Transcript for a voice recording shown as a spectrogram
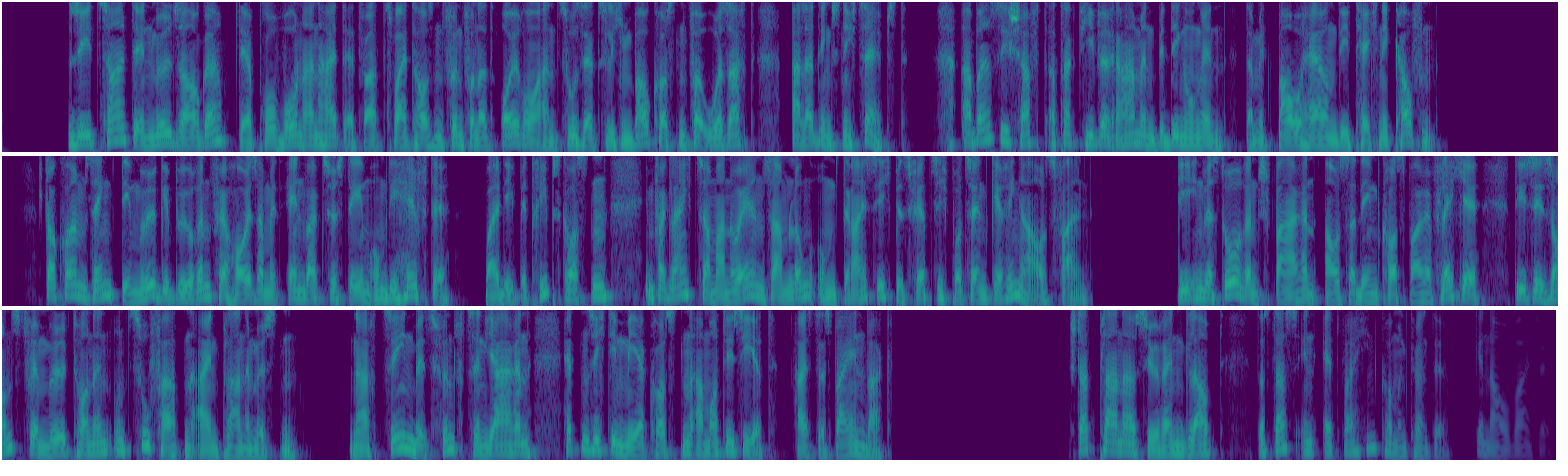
Sie zahlt den Müllsauger, der pro Wohneinheit etwa 2500 Euro an zusätzlichen Baukosten verursacht, allerdings nicht selbst. Aber sie schafft attraktive Rahmenbedingungen, damit Bauherren die Technik kaufen. Stockholm senkt die Müllgebühren für Häuser mit ENWAG-System um die Hälfte, weil die Betriebskosten im Vergleich zur manuellen Sammlung um 30 bis 40 Prozent geringer ausfallen. Die Investoren sparen außerdem kostbare Fläche, die sie sonst für Mülltonnen und Zufahrten einplanen müssten. Nach 10 bis 15 Jahren hätten sich die Mehrkosten amortisiert, heißt es bei ENWAG. Stadtplaner Syren glaubt, dass das in etwa hinkommen könnte. Genau weiß es.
